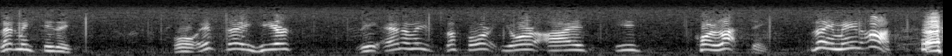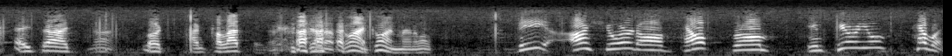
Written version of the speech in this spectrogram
Let me see this. Oh, if they hear the enemy before your eyes is collapsing, they mean us. hey, Sarge. No. Look, I'm collapsing. Shut up. Go on, go on, Manuel. Be assured of help from Imperial Heaven.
